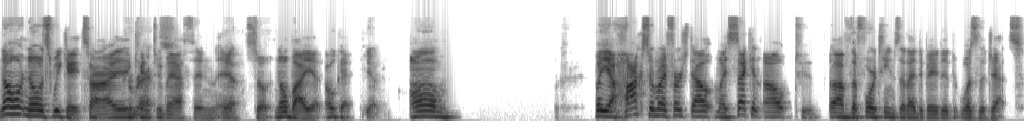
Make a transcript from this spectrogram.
No, no. It's week eight. Sorry, I can't do math, and, and Yeah. so no buy yet. Okay. Yeah. Um. But yeah, Hawks are my first out. My second out to, of the four teams that I debated was the Jets.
